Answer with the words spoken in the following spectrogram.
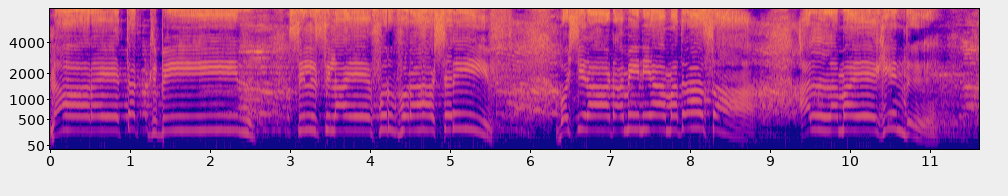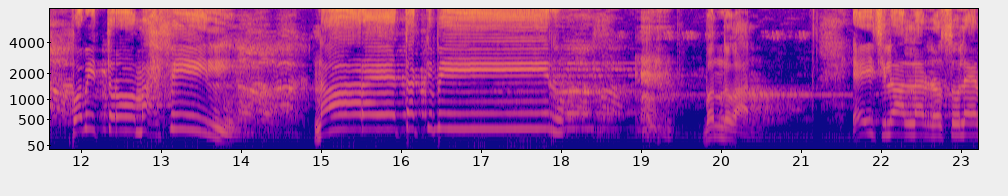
নারে তকবীর। সিলসিলায়ে ফুরফুরা শরীফ, বসিরহাট আমিনিয়া মাদ্রাসা, আল্লামায়ে হিন্দ, পবিত্র মাহফিল। নারে তকবীর। বন্ধুগান এই ছিল আল্লাহর রসুলের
